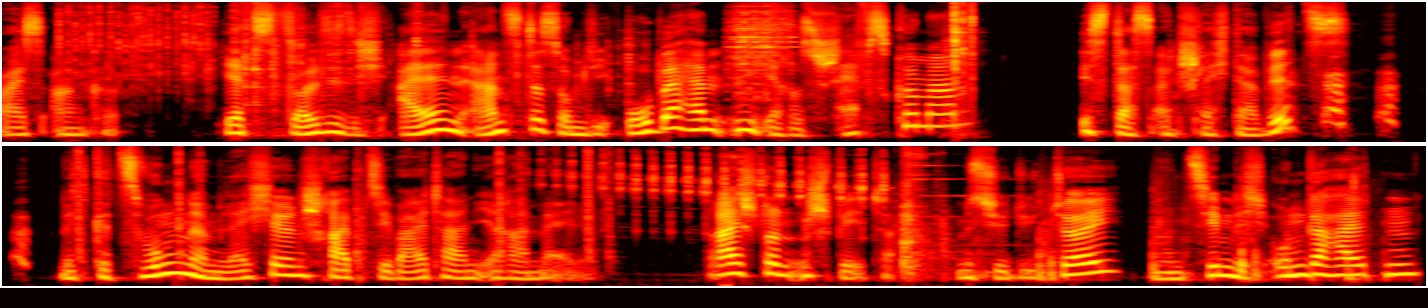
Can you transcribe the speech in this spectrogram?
weiß Anke. Jetzt soll sie sich allen Ernstes um die Oberhemden ihres Chefs kümmern? Ist das ein schlechter Witz? Mit gezwungenem Lächeln schreibt sie weiter in ihrer Mail. Drei Stunden später. Monsieur Duteuil, nun ziemlich ungehalten.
